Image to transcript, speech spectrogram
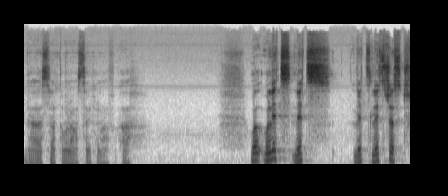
No, that's not the one I was thinking of. Well, well, let's let's let's let's just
